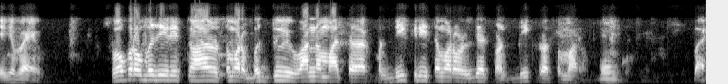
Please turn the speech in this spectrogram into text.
કે ભાઈ, છોકરો બધી રીતનો હારો, તમારો બધું વાના માતર, પણ દીકરી તમારો દે પણ દીકરો તમારો મૂંગો. બાય.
